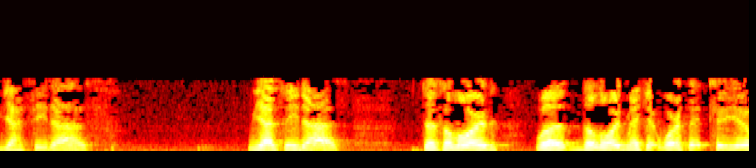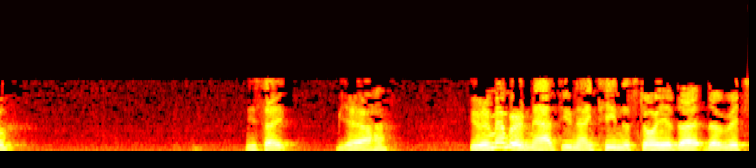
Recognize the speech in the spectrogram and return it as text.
Yes, he does. Yes, he does. Does the Lord will the Lord make it worth it to you? You say, Yeah. You remember in Matthew 19 the story of the, the rich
